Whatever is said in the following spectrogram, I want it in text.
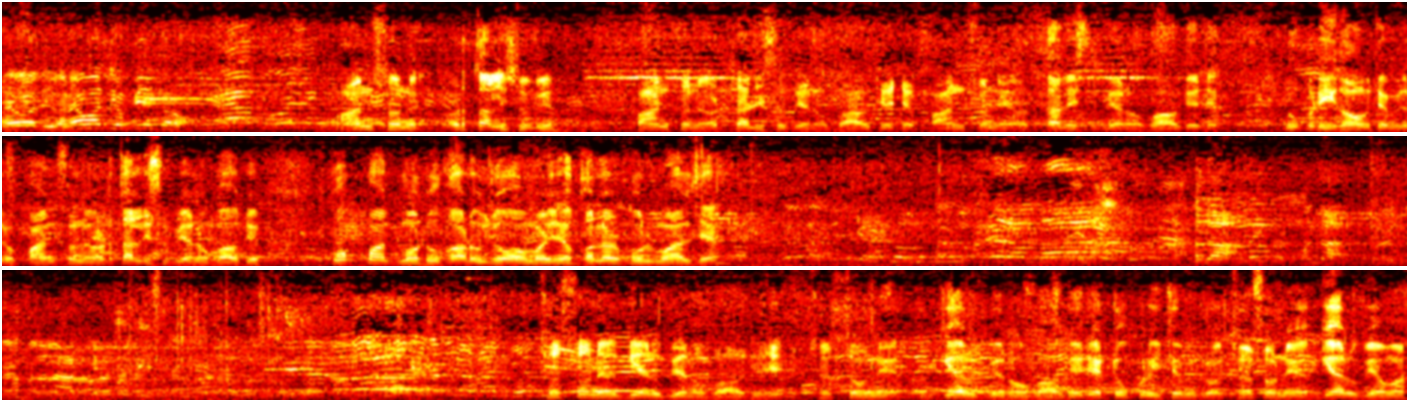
રેવા દો રેવા દો પી કરો. પાંચસો ને અડતાલીસ રૂપિયા. પાંચસો ને અડતાલીસ રૂપિયાનો ભાવ છે છે. પાંચસો ને અડતાલીસ રૂપિયાનો ભાવ થયો છે. ટુકડી ઘઉં છે મિત્રો. પાંચસો ને અડતાલીસ રૂપિયાનો ભાવ છે કોકમાં જ મોટું કાળું જોવા મળે છે. કલરફુલ માલ છે. છસો ને અગિયાર રૂપિયાનો ભાવ છે છસો ને અગિયાર રૂપિયાનો ભાવ છે જે ટુકડી છે મિત્રો છસો ને અગિયાર રૂપિયામાં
